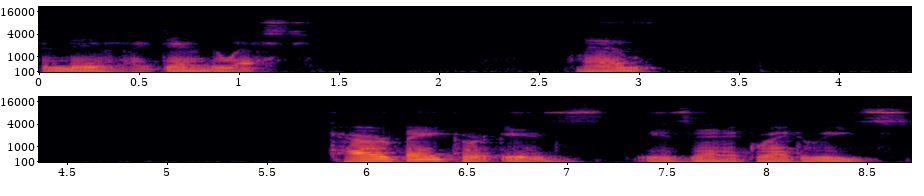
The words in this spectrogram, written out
to live right there in the west. Now Carroll Baker is is uh, Gregory's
